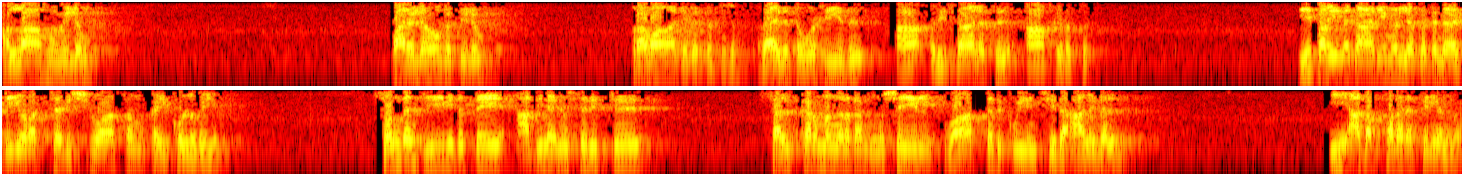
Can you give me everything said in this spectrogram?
അള്ളാഹുവിലും പരലോകത്തിലും പ്രവാചകത്വത്തിലും അതായത് തോഷീദ് ആ റിസാലത്ത് ആഹിറത്ത് ഈ പറയുന്ന കാര്യങ്ങളിലൊക്കെ തന്നെ അടിയുറച്ച വിശ്വാസം കൈക്കൊള്ളുകയും സ്വന്തം ജീവിതത്തെ അതിനനുസരിച്ച് സൽക്കർമ്മങ്ങളുടെ മൂശയിൽ വാർത്തെടുക്കുകയും ചെയ്ത ആളുകൾ ഈ അധപ്പതനത്തിൽ നിന്ന്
